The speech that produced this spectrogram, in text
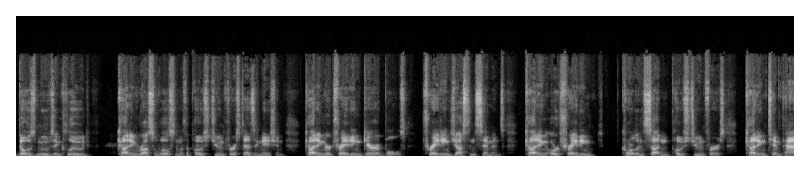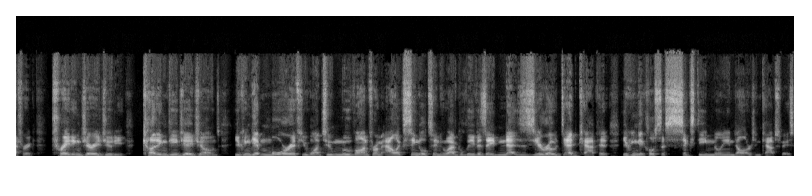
those moves include cutting Russell Wilson with a post June 1st designation, cutting or trading Garrett Bolles, trading Justin Simmons, cutting or trading Courtland Sutton post June 1st, cutting Tim Patrick, trading Jerry Jeudy, cutting DJ Jones. You can get more if you want to move on from Alex Singleton, who I believe is a net zero dead cap hit. You can get close to $60 million in cap space.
